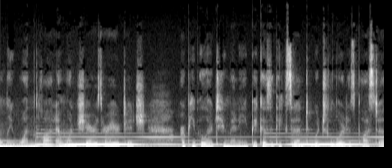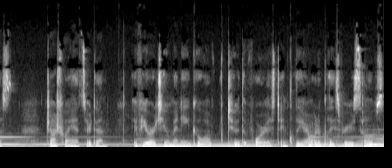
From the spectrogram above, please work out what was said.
only one lot and one share as our heritage? Our people are too many because of the extent to which the Lord has blessed us. Joshua answered them, if you are too many, go up to the forest and clear out a place for yourselves.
